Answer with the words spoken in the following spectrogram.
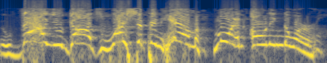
value God's worshiping him more than owning the world.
